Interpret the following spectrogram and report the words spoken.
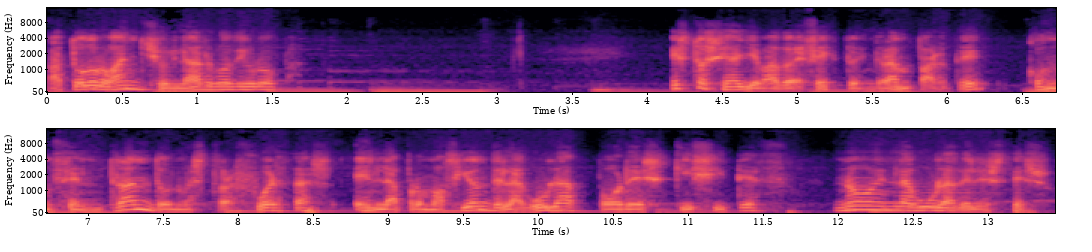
a todo lo ancho y largo de Europa. Esto se ha llevado a efecto en gran parte concentrando nuestras fuerzas en la promoción de la gula por exquisitez, no en la gula del exceso.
